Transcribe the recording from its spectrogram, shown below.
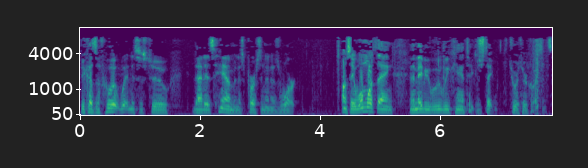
because of who it witnesses to, that is Him and His person and His work. I'll say one more thing, and then maybe we, we can take, just take two or three questions.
